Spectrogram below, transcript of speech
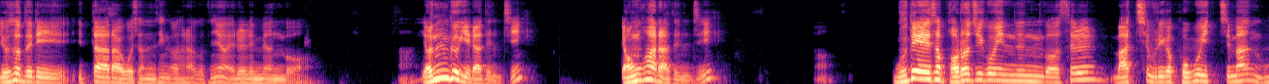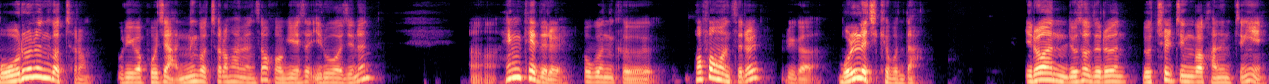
요소들이 있다라고 저는 생각을 하거든요. 예를 들면 뭐 어, 연극이라든지 영화라든지 어, 무대에서 벌어지고 있는 것을 마치 우리가 보고 있지만 모르는 것처럼 우리가 보지 않는 것처럼 하면서 거기에서 이루어지는 어, 행태들을 혹은 그 퍼포먼스를 우리가 몰래 지켜본다. 이러한 요소들은 노출증과 관음증이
